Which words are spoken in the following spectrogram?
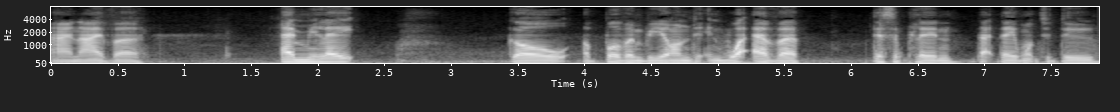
and either emulate, go above and beyond in whatever discipline that they want to do.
